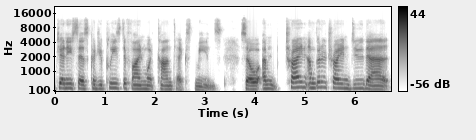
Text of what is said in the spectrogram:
Jenny says, could you please define what context means? So I'm trying, I'm going to try and do that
